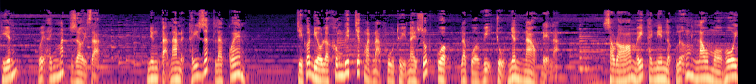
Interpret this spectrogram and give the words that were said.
thiến với ánh mắt rời rạc. Nhưng tạ Nam lại thấy rất là quen. Chỉ có điều là không biết chiếc mặt nạ phù thủy này rốt cuộc là của vị chủ nhân nào để lại. Sau đó mấy thanh niên lực lưỡng lau mồ hôi,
